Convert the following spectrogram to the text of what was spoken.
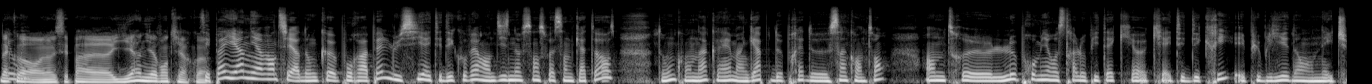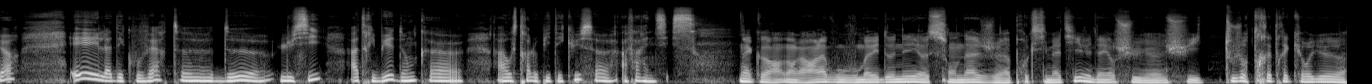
d'accord. Euh, C'est pas euh, hier ni avant-hier, quoi. C'est pas hier ni avant-hier. Donc, euh, pour rappel, Lucie a été découvert en 1974. Donc, on a quand même un gap de près de 50 ans entre le premier Australopithèque euh, qui a été décrit et publié dans Nature et la découverte de Lucie, attribuée donc à Australopithecus afarensis. D'accord. Alors là, vous, m'avez donné euh, son âge approximatif. D'ailleurs, je suis, euh, toujours très très curieux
